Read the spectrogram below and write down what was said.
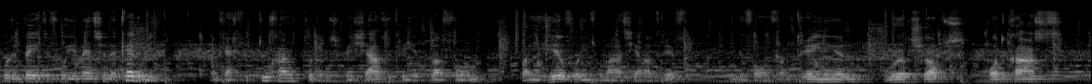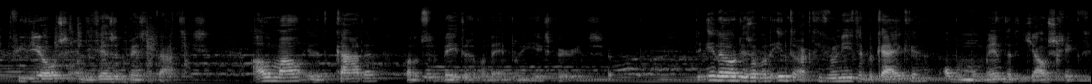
voor de Beter voor je Mensen Academy. Dan krijg je toegang tot een speciaal gecreëerd platform waar je heel veel informatie aantreft in de vorm van trainingen, workshops, podcasts, video's en diverse presentaties. Allemaal in het kader van het verbeteren van de employee experience. De inhoud is op een interactieve manier te bekijken op het moment dat het jou schikt,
